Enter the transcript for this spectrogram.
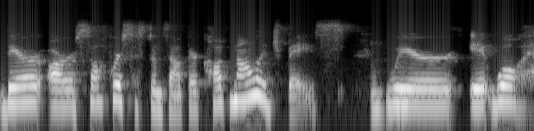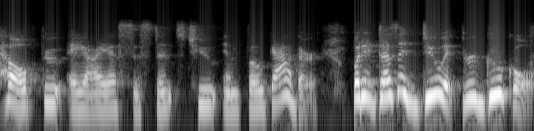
There are software systems out there called Knowledge Base mm-hmm. where it will help through AI assistance to info gather, but it doesn't do it through Google.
